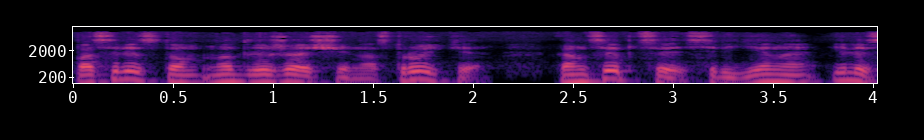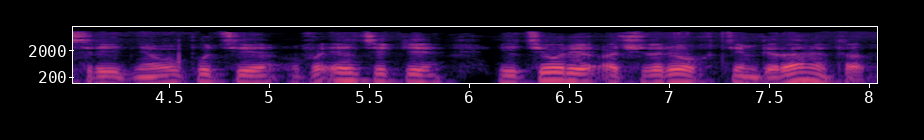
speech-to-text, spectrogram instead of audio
посредством надлежащей настройки, концепция середины или среднего пути в этике и теория о четырех темпераментах,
